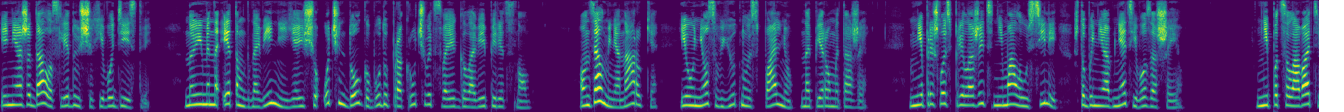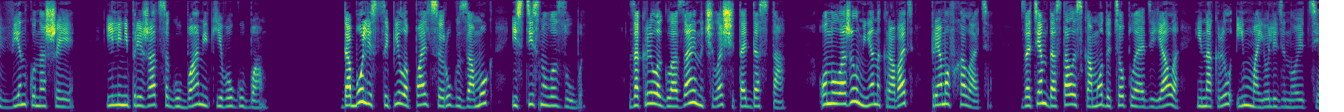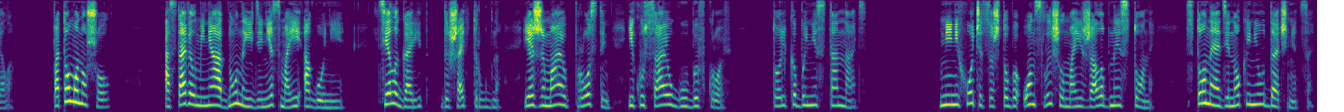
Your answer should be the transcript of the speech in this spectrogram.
Я не ожидала следующих его действий, но именно это мгновение я еще очень долго буду прокручивать в своей голове перед сном. Он взял меня на руки и унес в уютную спальню на первом этаже. Мне пришлось приложить немало усилий, чтобы не обнять его за шею. Не поцеловать венку на шее или не прижаться губами к его губам. До боли сцепила пальцы рук в замок и стиснула зубы. Закрыла глаза и начала считать до ста. Он уложил меня на кровать прямо в халате. Затем достал из комода теплое одеяло и накрыл им мое ледяное тело. Потом он ушел. Оставил меня одну наедине с моей агонией. Тело горит, дышать трудно. Я сжимаю простынь и кусаю губы в кровь. Только бы не стонать. Мне не хочется, чтобы он слышал мои жалобные стоны, стоны одинокой неудачницы.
